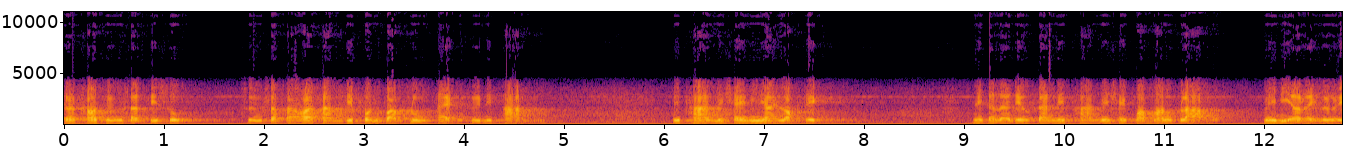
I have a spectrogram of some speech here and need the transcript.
ก็เข้าถึงสันติสุข ถึงสภาวะธรรมที่พ้นความปรุงแต่งคือนิพพาน นิพพานไม่ใช่นิยายหลอกเด็ก ในขณะเดียวกันนิพพานไม่ใช่ความว่างเปล่า ไม่มีอะไรเลย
